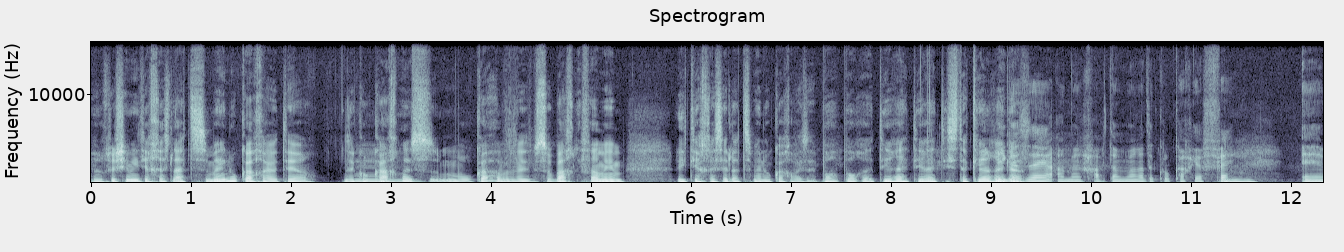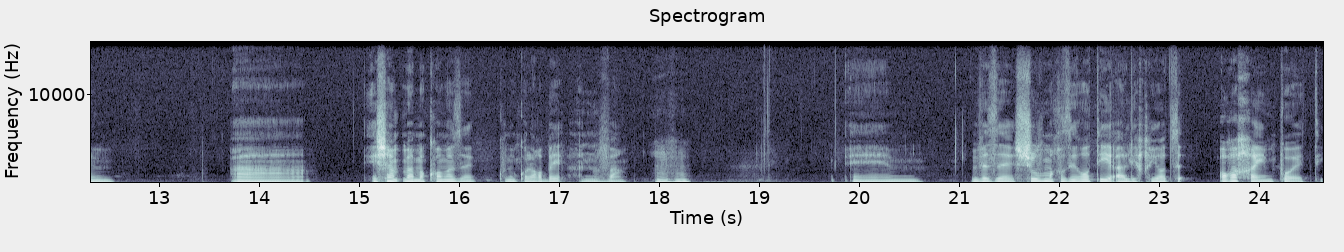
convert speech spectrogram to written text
ואני חושב שאם נתייחס לעצמנו ככה יותר, זה כל mm. כך מורכב ומסובך לפעמים להתייחס אל עצמנו ככה וזה. בוא, בוא, תראה, תראה, תסתכל רגע. בגלל זה המרחב, אתה אומר את זה כל כך יפה. Mm-hmm. Um, יש שם במקום הזה, קודם כל, הרבה ענווה. Mm-hmm. Um, וזה שוב מחזיר אותי על לחיות, זה אורח חיים פואטי.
